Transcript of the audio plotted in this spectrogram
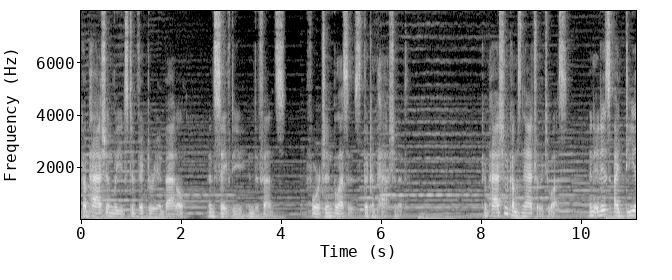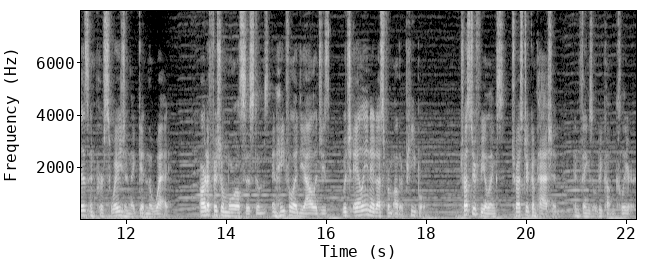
Compassion leads to victory in battle, and safety in defense. Fortune blesses the compassionate. Compassion comes naturally to us, and it is ideas and persuasion that get in the way. Artificial moral systems and hateful ideologies which alienate us from other people. Trust your feelings, trust your compassion, and things will become clear.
